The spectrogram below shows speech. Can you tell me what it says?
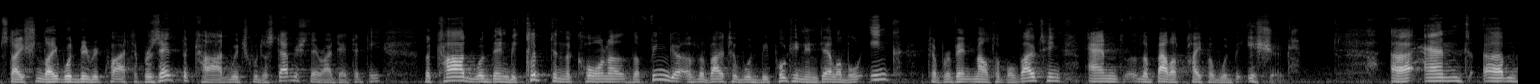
station they would be required to present the card which would establish their identity. The card would then be clipped in the corner, the finger of the voter would be put in indelible ink to prevent multiple voting and the ballot paper would be issued. Uh, and um,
